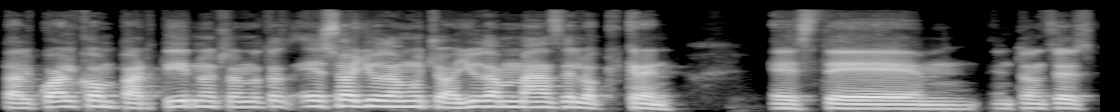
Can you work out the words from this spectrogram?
tal cual compartir nuestras notas, eso ayuda mucho, ayuda más de lo que creen. Este, entonces,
